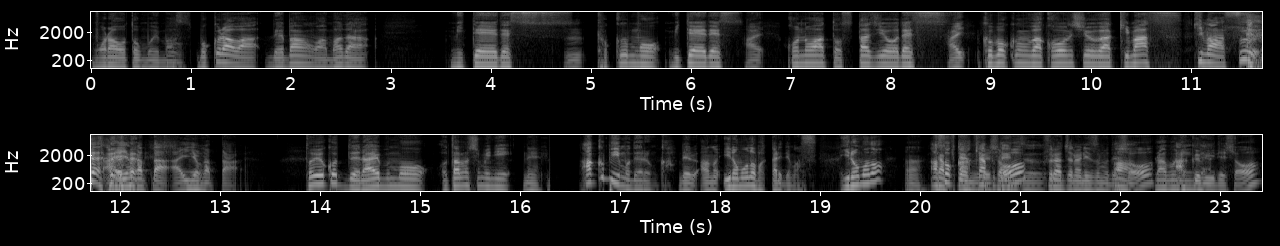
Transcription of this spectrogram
もらおうと思います。僕らは出番はまだ未定です。うん曲も未定です。はい。この後スタジオです。はい。久保くんは今週は来ます。来ます。あ、よかった。あ、よかった。ということでライブもお楽しみに。ね。アクビーも出るんか。出る。あの、色物ばっかり出ます。色物？うん。あそっかキャプテンズプラチナリズムでしょ？あラブアクビーでしょ？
